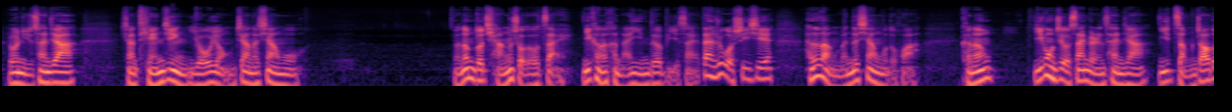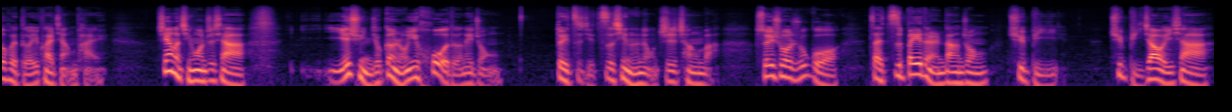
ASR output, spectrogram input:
如果你去参加像田径、游泳这样的项目。有那么多强手都在，你可能很难赢得比赛。但如果是一些很冷门的项目的话，可能一共只有三个人参加，你怎么着都会得一块奖牌。这样的情况之下，也许你就更容易获得那种对自己自信的那种支撑吧。所以说，如果在自卑的人当中去比、去比较一下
